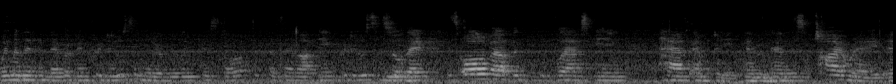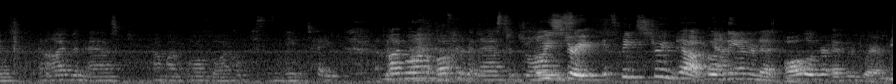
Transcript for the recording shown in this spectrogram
women that have never been produced and that are really pissed off because they're not being produced. And so mm. they, it's all about the, the glass being half empty and, mm. and this tirade. And, and I've been asked, I'm I'm awful, I hope this isn't being taped. I've often been asked to join. Going straight, it's being streamed out over the internet, all over everywhere.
